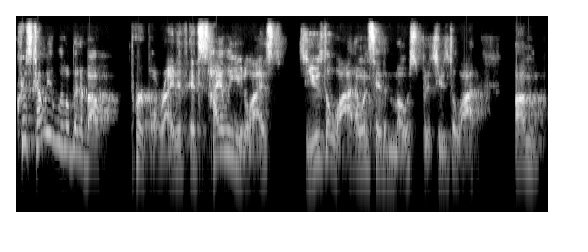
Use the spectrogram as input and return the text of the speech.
Chris, tell me a little bit about purple, right? It, it's highly utilized. It's used a lot. I wouldn't say the most, but it's used a lot. Um,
